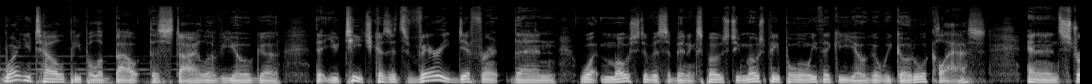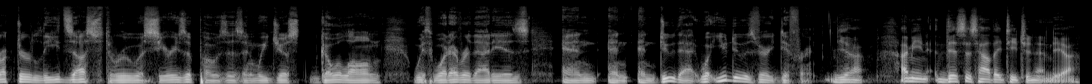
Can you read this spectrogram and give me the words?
Why don't you tell people about the style of yoga that you teach? Because it's very different than what most of us have been exposed to. Most people, when we think of yoga, we go to a class and an instructor leads us through a series of poses and we just go along with whatever that is and, and, and do that. What you do is very different. Yeah, I mean, this is how they teach in India.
